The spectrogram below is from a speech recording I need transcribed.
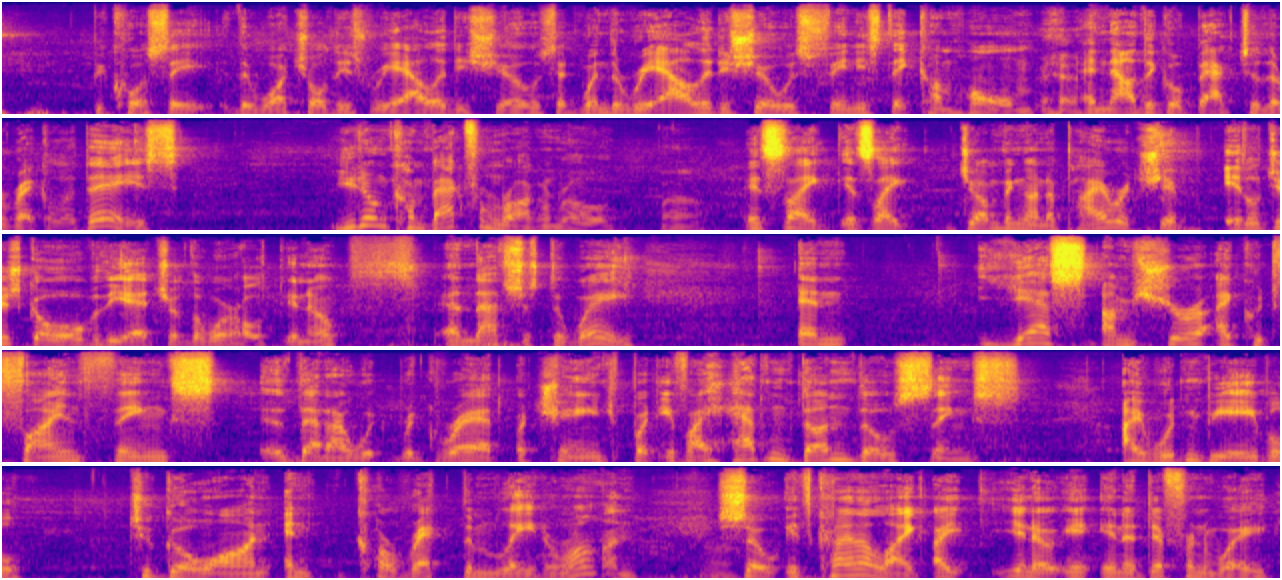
because they, they watch all these reality shows that when the reality show is finished, they come home and now they go back to their regular days. You don't come back from rock and roll. Wow. It's like it's like jumping on a pirate ship. It'll just go over the edge of the world, you know, and that's just the way. And yes, I'm sure I could find things uh, that I would regret or change, but if I hadn't done those things, I wouldn't be able to go on and correct them later on. Uh-huh. So it's kind of like I, you know, in, in a different way.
